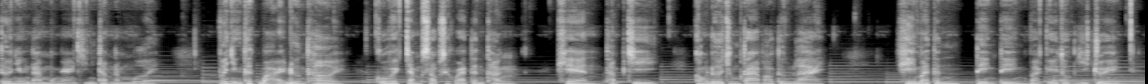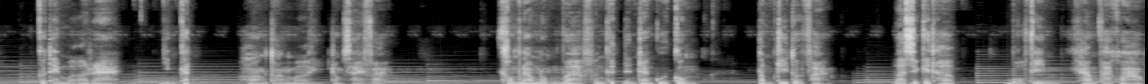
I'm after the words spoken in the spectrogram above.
từ những năm 1950 với những thất bại đương thời của việc chăm sóc sức khỏe tinh thần, Ken thậm chí còn đưa chúng ta vào tương lai khi máy tính, tiên tiến và kỹ thuật di truyền có thể mở ra những cách hoàn toàn mới trong sai phạm, không nao núng và phấn khích đến trang cuối cùng, tâm trí tội phạm là sự kết hợp bộ phim khám phá khoa học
